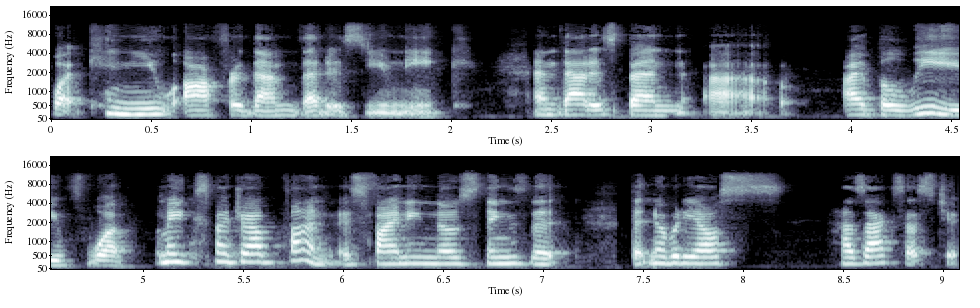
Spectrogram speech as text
What can you offer them that is unique? And that has been, uh, I believe, what makes my job fun is finding those things that that nobody else has access to.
